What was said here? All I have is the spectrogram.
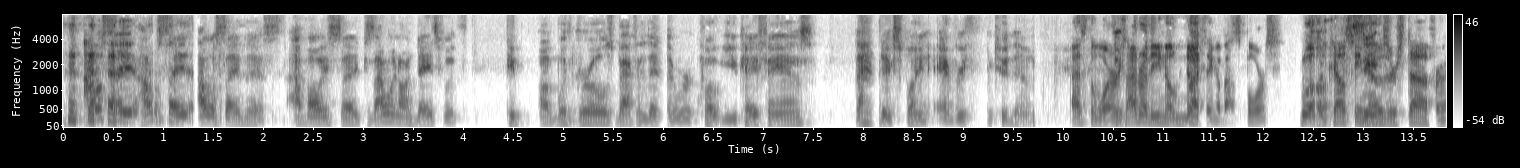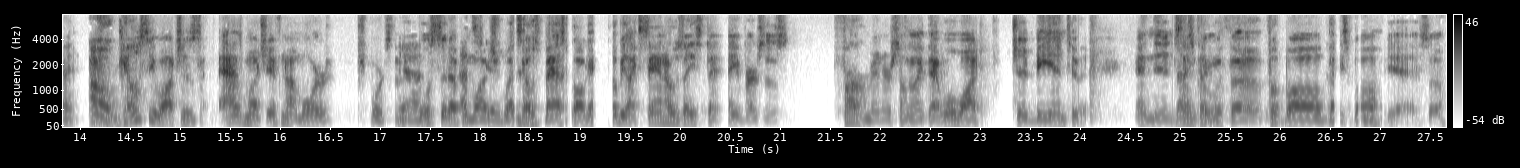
Hey, I will say, I will say, I will say this. I've always said because I went on dates with people uh, with girls back in the day that were quote UK fans. I had to explain everything to them. That's the worst. I'd rather you know nothing about sports. Well, So Kelsey see- knows her stuff, right? Oh, Kelsey watches as much, if not more, sports than Yeah, me. We'll sit up and watch good. West Coast basketball games. It'll be like San Jose State versus Furman or something like that. We'll watch it, be into it, and then That's same thing with uh, football, baseball. Yeah, so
